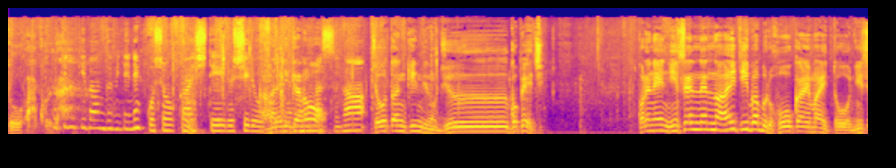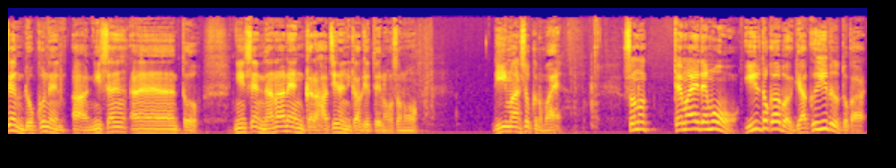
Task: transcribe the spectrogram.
と、あ、これだ。時々番組でね、ご紹介している資料かと思いますが。長短金利の15ページ。これね、2000年の IT バブル崩壊前と、2006年、あ、2000、えー、っと、2007年から8年にかけての、その、リーマンショックの前。その手前でもう、イールドカーブは逆イールドとか、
